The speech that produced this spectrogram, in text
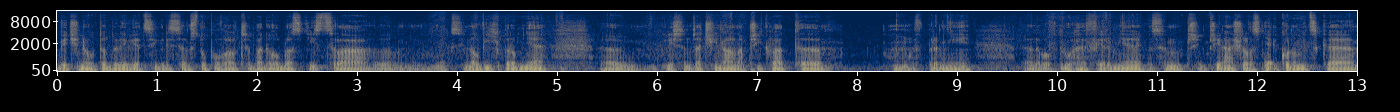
Většinou to byly věci, kdy jsem vstupoval třeba do oblastí zcela eh, jaksi nových pro mě. Eh, když jsem začínal například v první nebo v druhé firmě jsem přinášel vlastně ekonomické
